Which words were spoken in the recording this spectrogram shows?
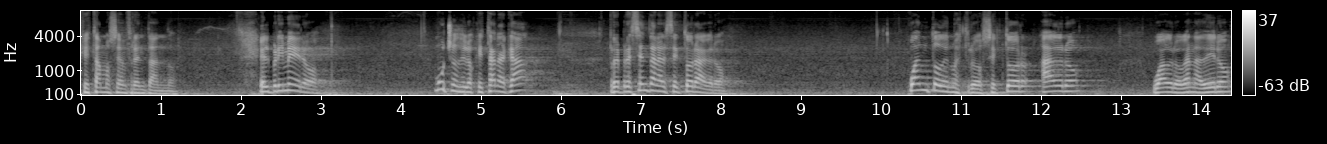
que estamos enfrentando? El primero, muchos de los que están acá representan al sector agro. ¿Cuánto de nuestro sector agro o agroganadero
